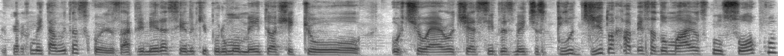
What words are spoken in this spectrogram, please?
Eu quero comentar muitas coisas. A primeira sendo que por um momento eu achei que o, o tio Arrow tinha simplesmente explodido a cabeça do Miles com um soco.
